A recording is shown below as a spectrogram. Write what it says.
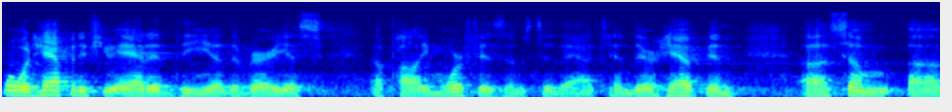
what would happen if you added the, uh, the various uh, polymorphisms to that. And there have been uh, some uh,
